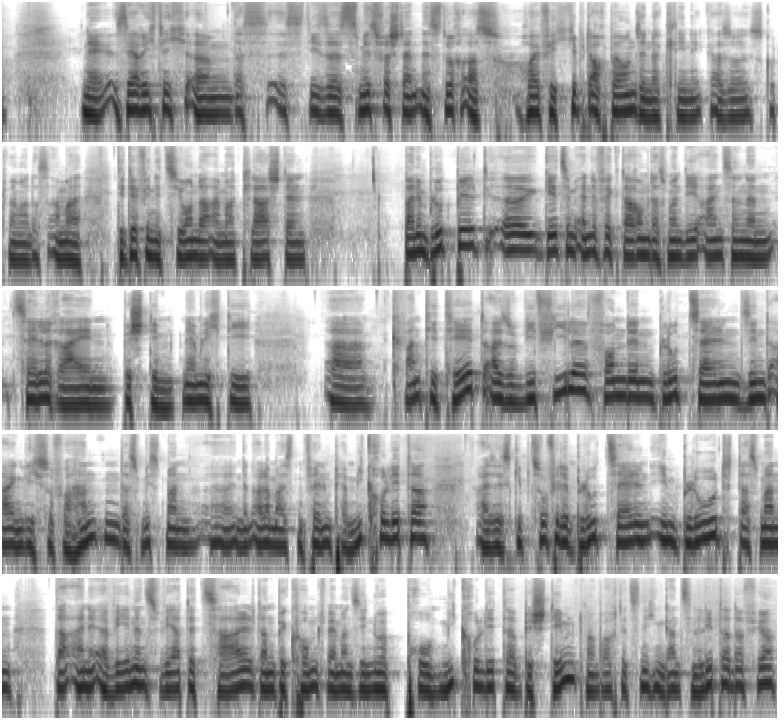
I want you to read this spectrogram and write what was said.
Nee, sehr richtig. Ähm, dass es dieses Missverständnis durchaus häufig gibt, auch bei uns in der Klinik. Also ist gut, wenn wir das einmal, die Definition da einmal klarstellen. Bei einem Blutbild äh, geht es im Endeffekt darum, dass man die einzelnen Zellreihen bestimmt, nämlich die äh, Quantität, also wie viele von den Blutzellen sind eigentlich so vorhanden. Das misst man äh, in den allermeisten Fällen per Mikroliter. Also es gibt so viele Blutzellen im Blut, dass man da eine erwähnenswerte Zahl dann bekommt, wenn man sie nur pro Mikroliter bestimmt. Man braucht jetzt nicht einen ganzen Liter dafür.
